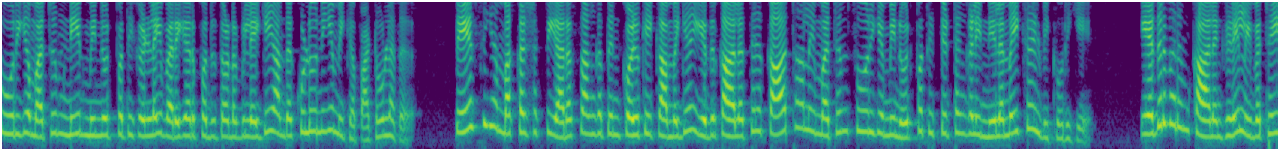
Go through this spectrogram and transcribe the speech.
சூரிய மற்றும் நீர் மின் உற்பத்திகளை வரையறுப்பது தொடர்பிலேயே அந்த குழு நியமிக்கப்பட்டுள்ளது. தேசிய மக்கள் சக்தி அரசாங்கத்தின் கொள்கைக்கு அமைய எதிர்காலத்தில் காற்றாலை மற்றும் சூரிய மின் உற்பத்தி திட்டங்களின் நிலைமை கேள்விக்குரியே எதிர்வரும் காலங்களில் இவற்றை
